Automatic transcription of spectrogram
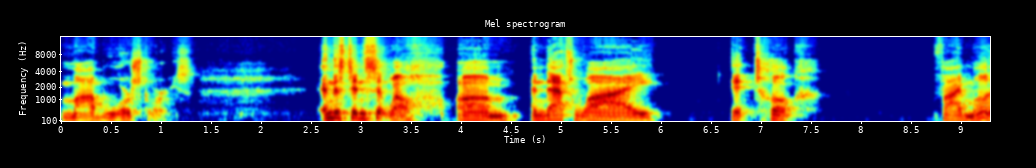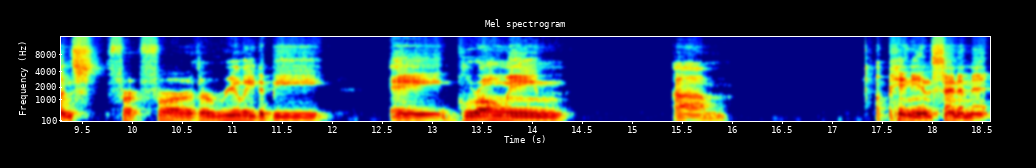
mob war stories. And this didn't sit well. Um, and that's why it took five months for for there really to be a growing um, opinion sentiment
